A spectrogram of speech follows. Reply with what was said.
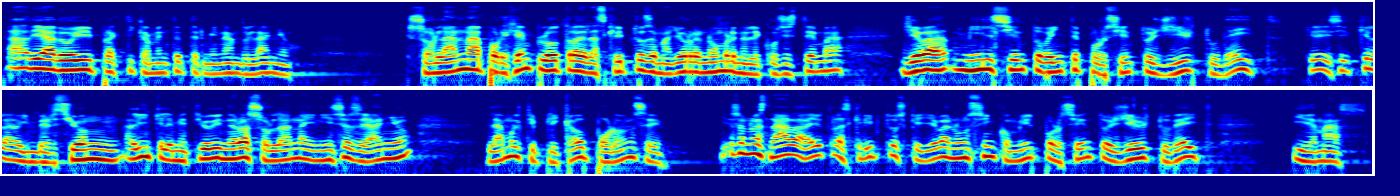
a día de hoy prácticamente terminando el año. Solana, por ejemplo, otra de las criptos de mayor renombre en el ecosistema, lleva 1120% year to date. Quiere decir que la inversión, alguien que le metió dinero a Solana a inicios de año, la ha multiplicado por 11. Y eso no es nada, hay otras criptos que llevan un 5000% year to date y demás.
